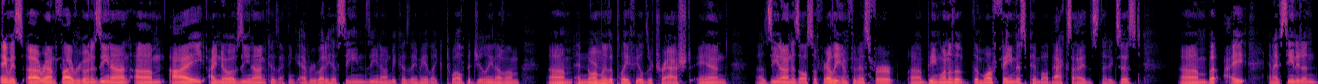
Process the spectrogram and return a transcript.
anyways, uh, round five we're going to Xenon. Um, I I know of Xenon because I think everybody has seen Xenon because they made like twelve bajillion of them um, and normally the playfields are trashed. And uh, Xenon is also fairly infamous for uh, being one of the, the more famous pinball backsides that exist. Um, but I and I've seen it in,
